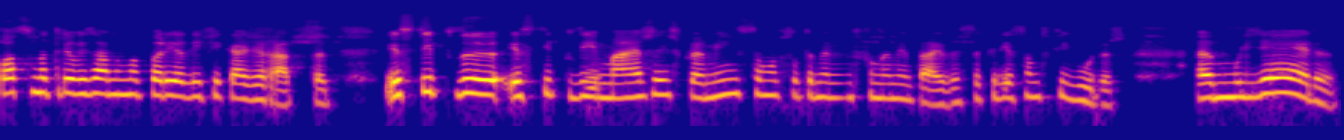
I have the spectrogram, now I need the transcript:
pode-se materializar numa parede e ficar agarrado. Portanto, esse tipo, de, esse tipo de imagens, para mim, são absolutamente fundamentais, essa criação de figuras. A mulher,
